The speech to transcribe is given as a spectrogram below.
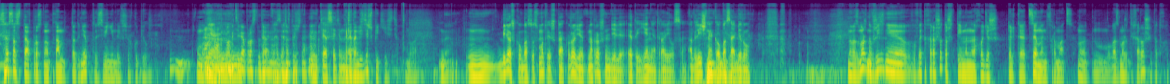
Со- Состав просто там так нет свинины и все купил. Ну, у тебя просто, Да, точно. У тебя с этим, Хотя там везде шпики есть. Ну. Да. Берешь колбасу, смотришь, так, вроде на прошлой неделе этой я не отравился. Отличная колбаса беру. Но, возможно, в жизни это хорошо, то, что ты именно находишь только ценную информацию. Ну, возможно, это хороший подход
